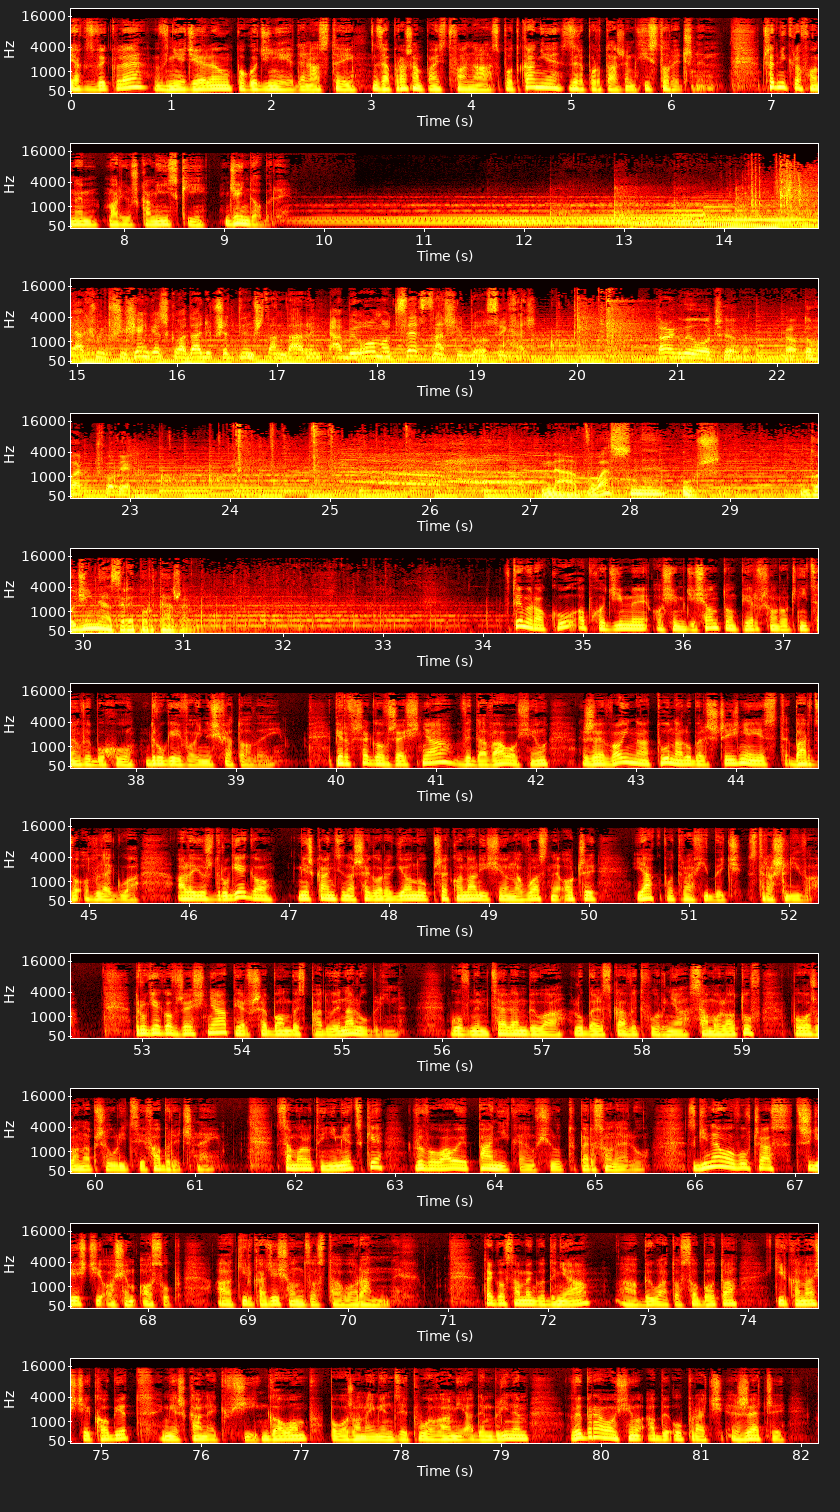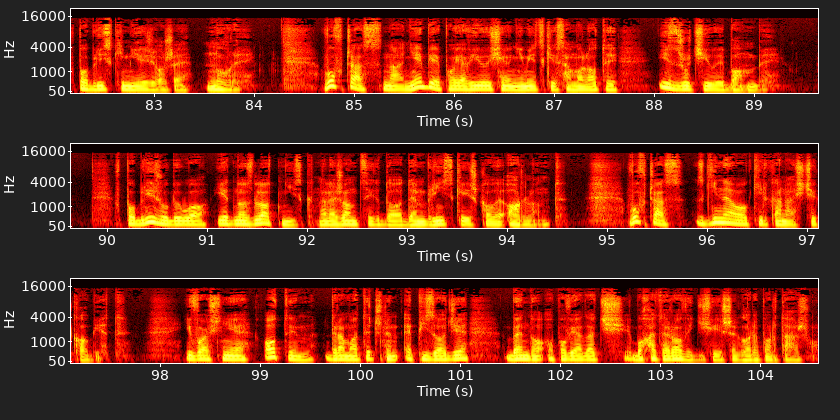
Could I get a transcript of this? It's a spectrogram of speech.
Jak zwykle w niedzielę po godzinie 11 zapraszam Państwa na spotkanie z reportażem historycznym. Przed mikrofonem Mariusz Kamiński. Dzień dobry. Jakśmy przysięgę składali przed tym sztandarem, aby łomot serc naszych było słychać. Tak było trzeba, ratować człowieka. Na własne uszy. Godzina z reportażem. W tym roku obchodzimy 81. rocznicę wybuchu II wojny światowej. 1 września wydawało się, że wojna tu na Lubelszczyźnie jest bardzo odległa, ale już drugiego mieszkańcy naszego regionu przekonali się na własne oczy, jak potrafi być straszliwa. 2 września pierwsze bomby spadły na Lublin. Głównym celem była lubelska wytwórnia samolotów położona przy ulicy Fabrycznej. Samoloty niemieckie wywołały panikę wśród personelu. Zginęło wówczas 38 osób, a kilkadziesiąt zostało rannych. Tego samego dnia, a była to sobota, kilkanaście kobiet, mieszkanek wsi Gołąb, położonej między Puławami a Dęblinem, wybrało się, aby uprać rzeczy w pobliskim jeziorze Nury. Wówczas na niebie pojawiły się niemieckie samoloty i zrzuciły bomby. W pobliżu było jedno z lotnisk należących do dęblińskiej szkoły Orląt. Wówczas zginęło kilkanaście kobiet. I właśnie o tym dramatycznym epizodzie będą opowiadać bohaterowie dzisiejszego reportażu.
